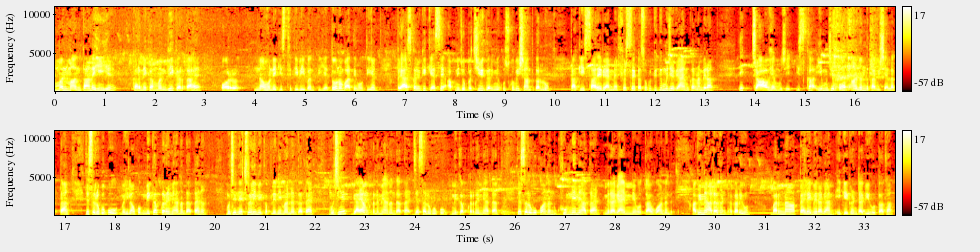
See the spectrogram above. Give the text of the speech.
मन मानता नहीं है, करने का मन भी करता है और न होने की स्थिति भी बनती है। दोनों बातें होती हैं। प्रयास करूँ कि कैसे अपनी जो बची हुई गर्मी उसको भी शांत कर लूँ, ताकि सारे व्यायाम में फिर से कर सकूँ, क्योंकि मुझे व्यायाम करना मेरा एक चाव है मुझे। इसका, ये मुझे बहुत आनंद का विषय लगता है। जैसे लोगों को, महिलाओं को मेकअप करने में आनंद आता है ना? मुझे नेचुरली मेकअप लेने में आनंद आता है। मुझे व्यायाम करने में आनंद आता है, जैसा लोगों को मेकअप करने में आता है। जैसा लोगों को आनंद घूमने में आता है, मेरा व्यायाम में होता है वो आनंद। अभी मैं आधा घंटा कर रही हूँ, वरना पहले मेरा व्यायाम एक एक घंटा भी होता था,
